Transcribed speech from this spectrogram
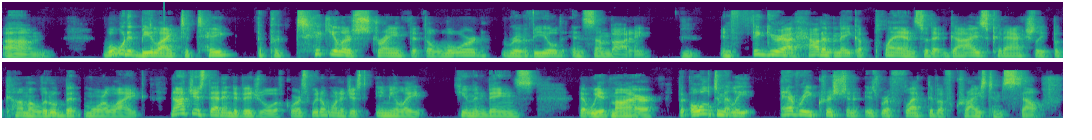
Um, what would it be like to take the particular strength that the Lord revealed in somebody mm. and figure out how to make a plan so that guys could actually become a little bit more like not just that individual. Of course, we don't want to just emulate human beings that we admire, but ultimately every Christian is reflective of Christ himself.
